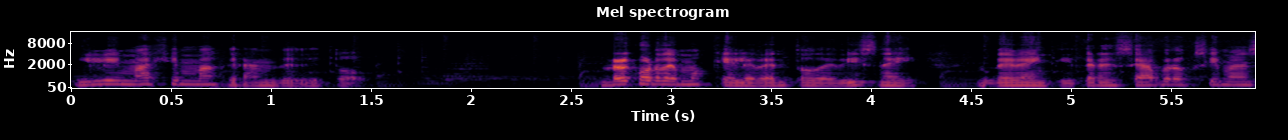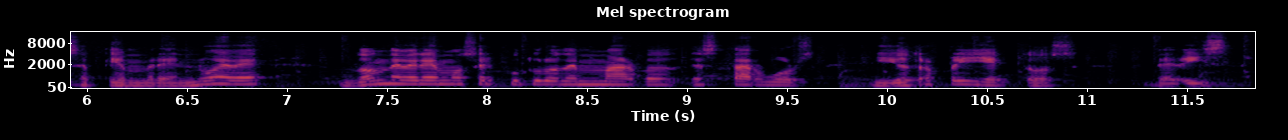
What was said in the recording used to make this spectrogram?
y la imagen más grande de todo. Recordemos que el evento de Disney de 23 se aproxima en septiembre 9, donde veremos el futuro de Marvel, Star Wars y otros proyectos de Disney.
